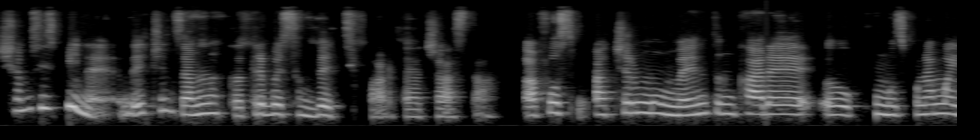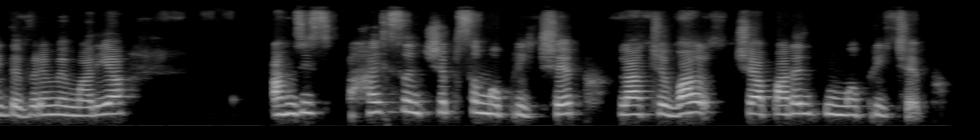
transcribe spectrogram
Și am zis, bine, deci înseamnă că trebuie să înveți partea aceasta. A fost acel moment în care, uh, cum spuneam mai devreme, Maria, am zis, hai să încep să mă pricep la ceva ce aparent nu mă pricep.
